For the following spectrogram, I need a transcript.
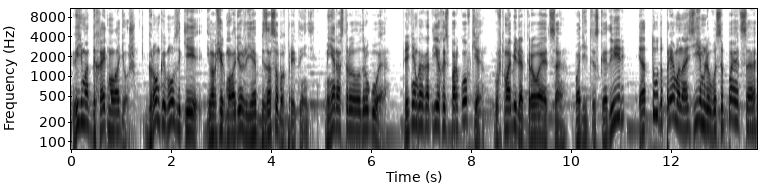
видимо, отдыхает молодежь. К громкой музыке и вообще к молодежи я без особых претензий. Меня расстроило другое. Перед тем, как отъехать с парковки, в автомобиле открывается водительская дверь, и оттуда прямо на землю высыпаются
